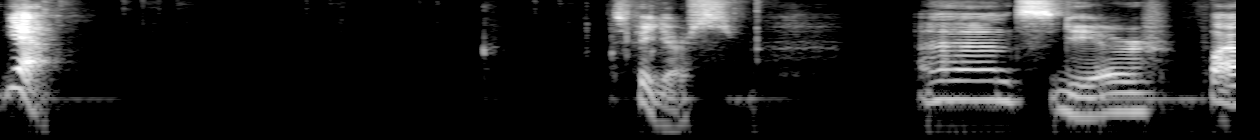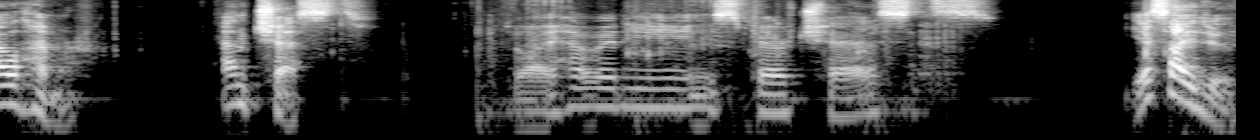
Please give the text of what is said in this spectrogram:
Yeah. It figures. And gear, file hammer. And chest. Do I have any spare chests? Yes, I do.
